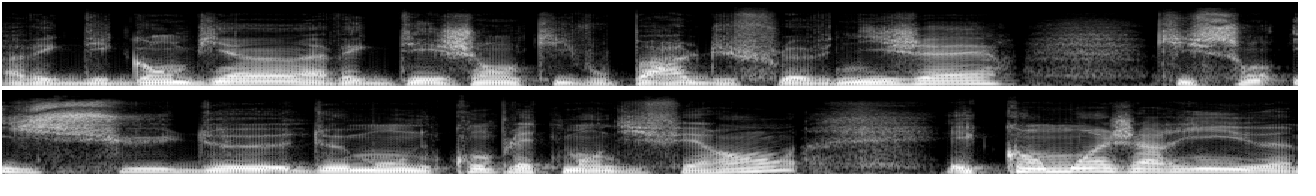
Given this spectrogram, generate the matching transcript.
avec des Gambiens, avec des gens qui vous parlent du fleuve Niger, qui sont issus de, de mondes complètement différents. Et quand moi j'arrive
